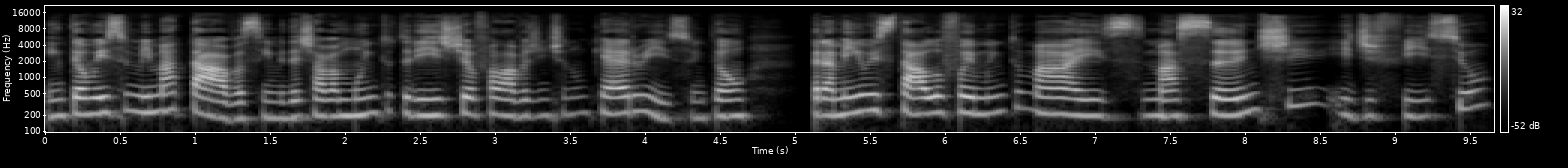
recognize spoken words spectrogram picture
Então, isso me matava, assim, me deixava muito triste. Eu falava, gente, eu não quero isso. Então, para mim, o estalo foi muito mais maçante e difícil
